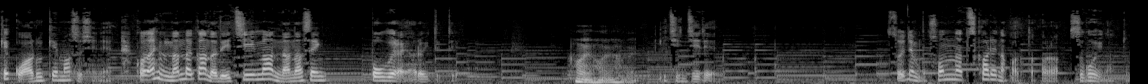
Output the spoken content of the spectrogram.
結構歩けますしね。この間なんだかんだで1万7000歩ぐらい歩いてて、はいはいはい1日で。それでもそんな疲れなかったから、すごいなと。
